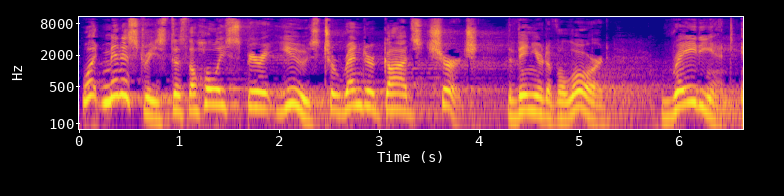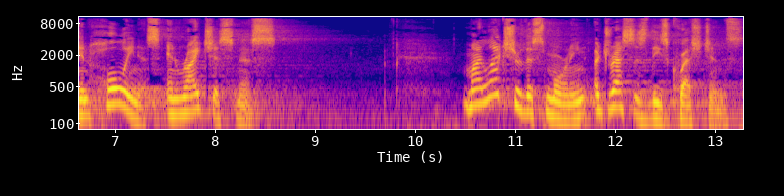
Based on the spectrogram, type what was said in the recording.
What ministries does the Holy Spirit use to render God's church, the vineyard of the Lord, radiant in holiness and righteousness? My lecture this morning addresses these questions.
